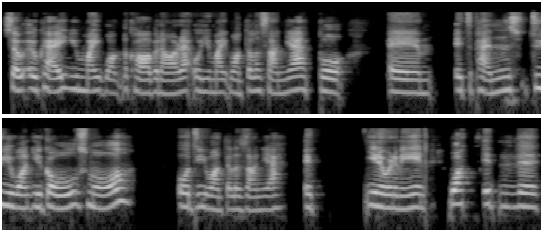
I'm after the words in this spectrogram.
So, okay, you might want the carbonara or you might want the lasagna, but um, it depends. Do you want your goals more or do you want the lasagna? It, you know what I mean? What it, the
